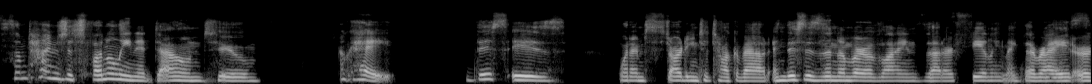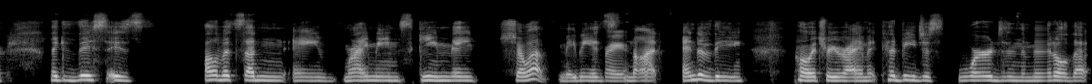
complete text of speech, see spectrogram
sometimes just funneling it down to okay this is what i'm starting to talk about and this is the number of lines that are feeling like they're right Yes. or like this is all of a sudden a rhyming scheme may show up maybe it's Right. not end of the poetry rhyme it could be just words in the middle that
